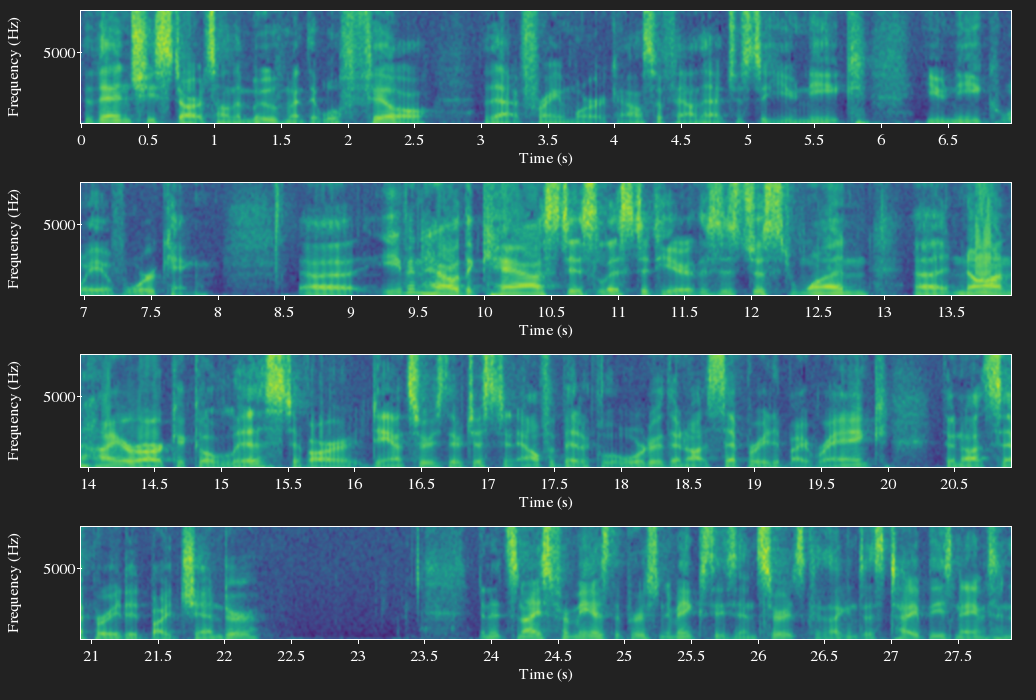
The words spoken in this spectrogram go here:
then she starts on the movement that will fill that framework. I also found that just a unique unique way of working. Uh, even how the cast is listed here, this is just one uh, non hierarchical list of our dancers. They're just in alphabetical order. They're not separated by rank, they're not separated by gender. And it's nice for me as the person who makes these inserts because I can just type these names in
